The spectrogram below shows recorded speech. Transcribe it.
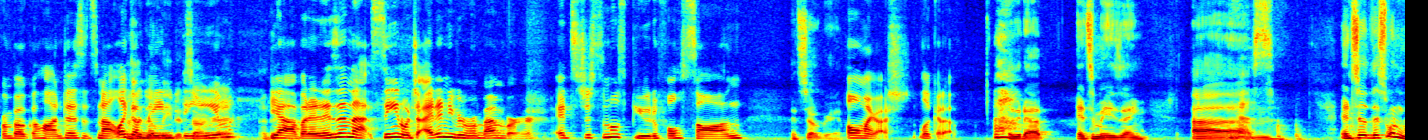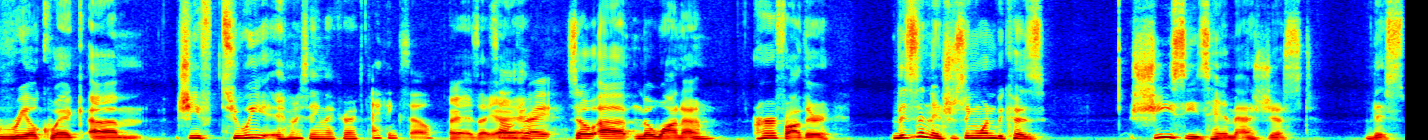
from Pocahontas, it's not like It's a main deleted song, theme. right? Yeah, but it is in that scene, which I didn't even remember. It's just the most beautiful song. it's so great Oh my gosh, look it up. look it up it's amazing um Yes. And so this one real quick um chief tui am i saying that correct I think so. Okay, is that, yeah, Sounds yeah. right. So uh, Moana, her father, this is an interesting one because she sees him as just this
